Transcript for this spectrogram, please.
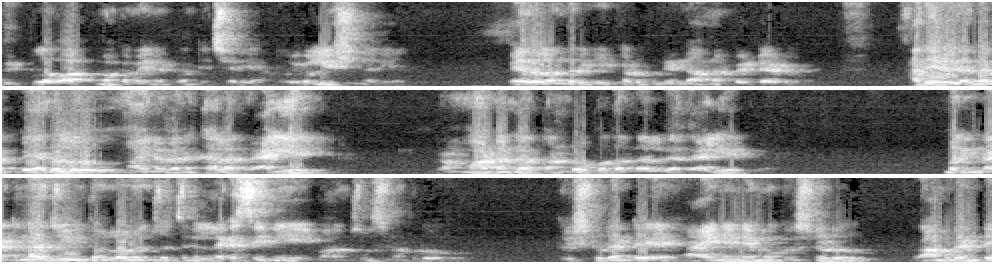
విప్లవాత్మకమైనటువంటి చర్య రెవల్యూషనరీ అది. పేదలందరికీ కడుపు నిండా అన్నం పెట్టాడు. అదేవిధంగా పేదలు ఆయన వెనకాల ర్యాలీ అయ్యారు. బ్రహ్మాండంగా తండోపతండాలుగా ర్యాలీ అయిపోయారు మరి నటనా జీవితంలో నుంచి వచ్చిన లెగసీని మనం చూసినప్పుడు కృష్ణుడు అంటే ఆయనేనేమో కృష్ణుడు రాముడు అంటే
